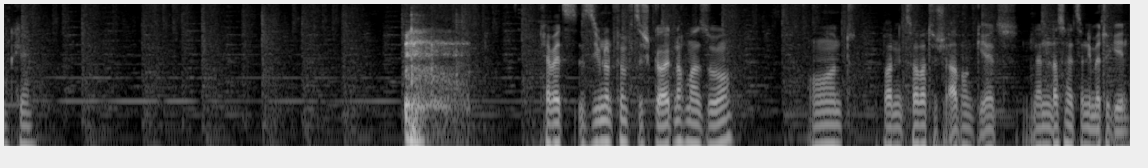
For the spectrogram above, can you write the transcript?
Okay. Ich habe jetzt 57 Gold nochmal so. Und baue den Zaubertisch ab und jetzt. Dann lassen wir jetzt in die Mitte gehen.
